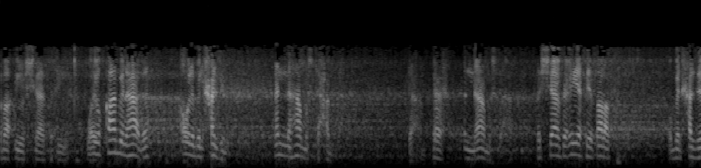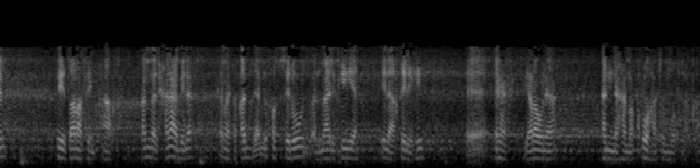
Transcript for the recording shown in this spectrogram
رأي الشافعي. ويقابل هذا قول ابن حزم أنها مستحبة. يعني أنها مستحبة. فالشافعية في طرف وابن حزم في طرف آخر. أما الحنابلة كما تقدم يفصلون والمالكية إلى آخره آه، يرون أنها مكروهة مطلقة.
